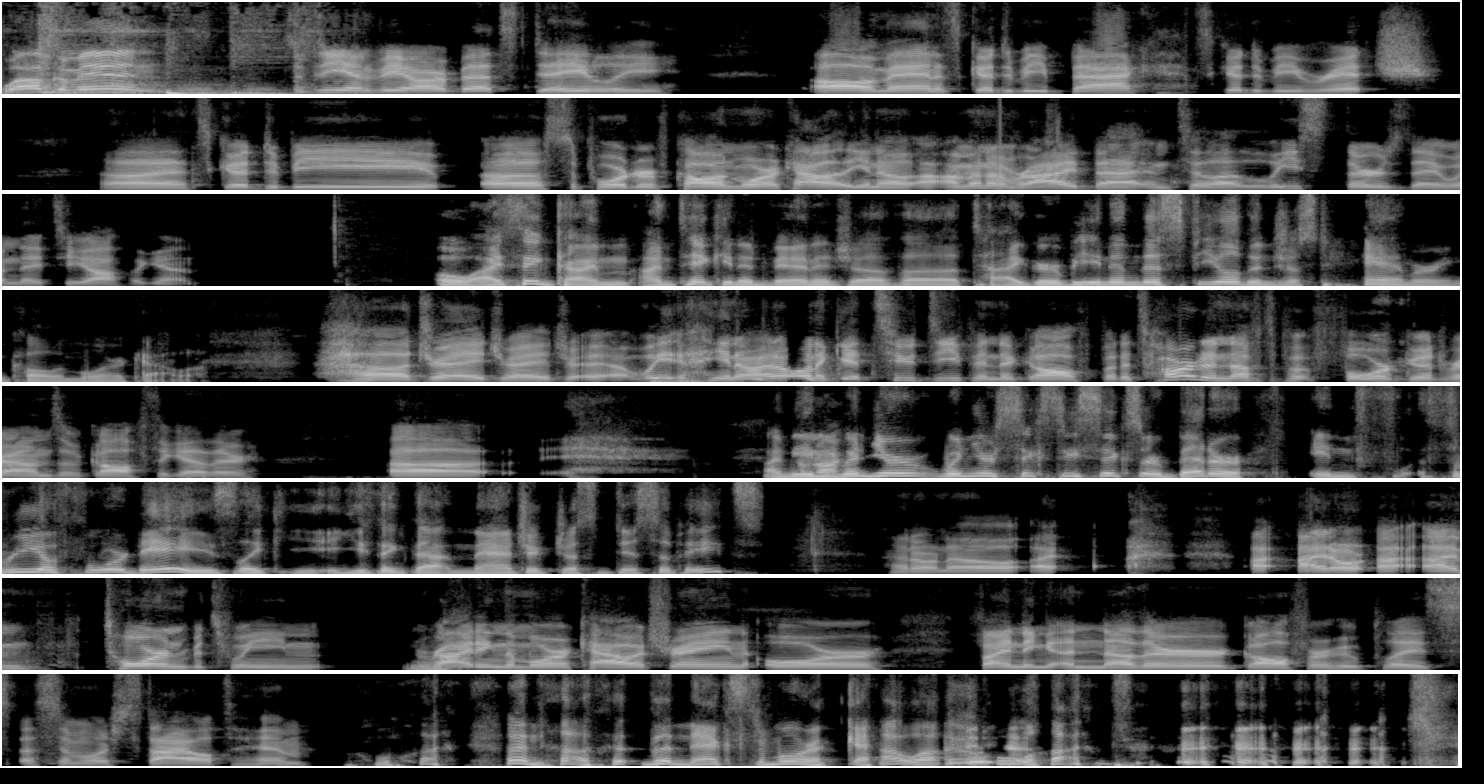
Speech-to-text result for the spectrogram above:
Welcome in to DNVR Bets Daily. Oh man, it's good to be back. It's good to be rich. Uh, it's good to be a supporter of Collin Morikawa. You know, I'm gonna ride that until at least Thursday when they tee off again. Oh, I think I'm I'm taking advantage of uh Tiger being in this field and just hammering Collin Morikawa. Uh, Dre, Dre, Dre. uh, We, you know, I don't want to get too deep into golf, but it's hard enough to put four good rounds of golf together. Uh, I mean, not- when you're when you're 66 or better in f- three of four days, like y- you think that magic just dissipates? I don't know. I, I, I don't. I, I'm torn between Mm. riding the Morikawa train or finding another golfer who plays a similar style to him. What? Another the next Morikawa? What?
